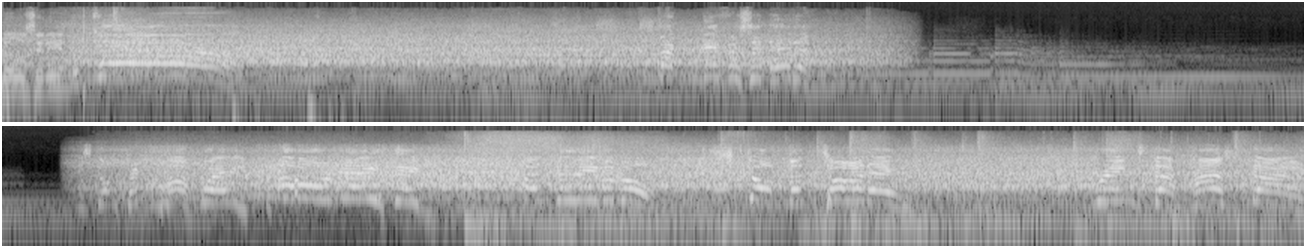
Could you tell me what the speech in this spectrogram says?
Drills it in. Magnificent header. He's gone quick from halfway. Oh, amazing! Unbelievable! Scott McTominay brings the house down.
